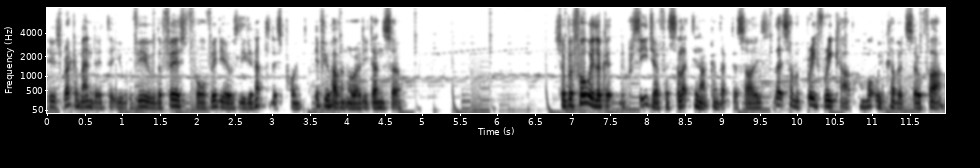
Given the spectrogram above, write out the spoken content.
it is recommended that you review the first four videos leading up to this point if you haven't already done so. So before we look at the procedure for selecting our conductor size, let's have a brief recap on what we've covered so far.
